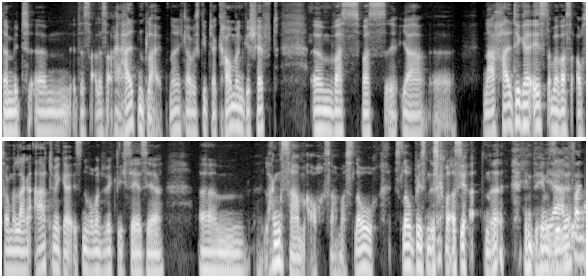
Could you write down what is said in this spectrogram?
damit ähm, das alles auch erhalten bleibt. Ne? Ich glaube, es gibt ja kaum ein Geschäft, ähm, was, was äh, ja äh, nachhaltiger ist, aber was auch, sagen wir, langatmiger ist und wo man wirklich sehr, sehr ähm, langsam auch, sagen wir, slow, slow Business quasi hat, ne? In dem ja, Sinne. Anfang,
